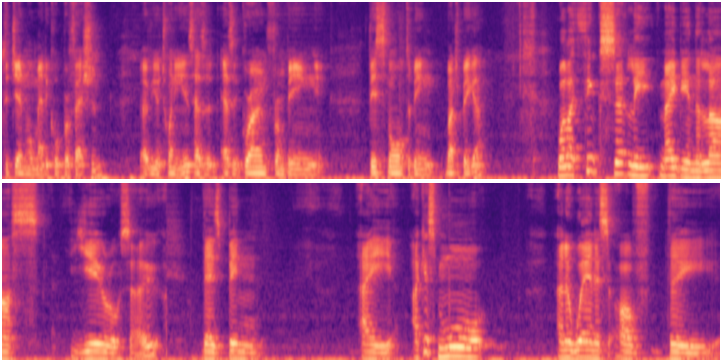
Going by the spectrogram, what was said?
the general medical profession over your 20 years? Has it has it grown from being this small to being much bigger? Well, I think certainly maybe in the last year or so, there's been a, I guess, more an awareness of the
